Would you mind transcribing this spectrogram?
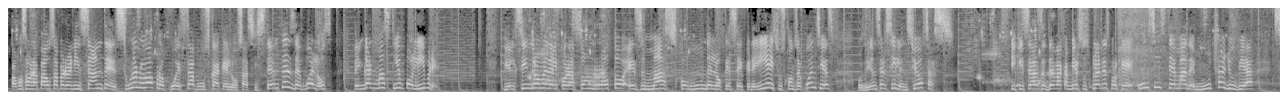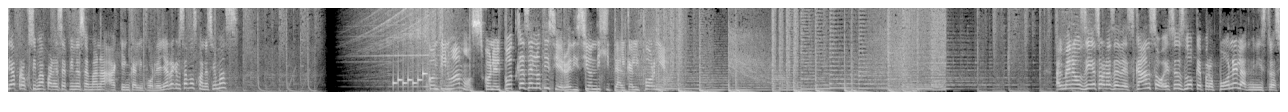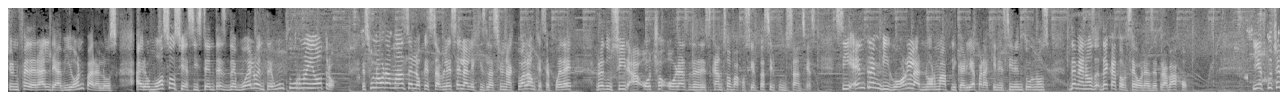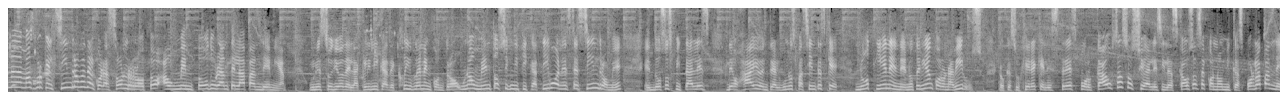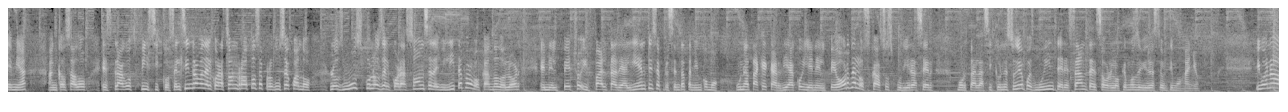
Vamos a una pausa, pero en instantes. Una nueva propuesta busca que los asistentes de vuelos tengan más tiempo libre. Y el síndrome del corazón roto es más común de lo que se creía y sus consecuencias podrían ser silenciosas y quizás deba cambiar sus planes porque un sistema de mucha lluvia se aproxima para ese fin de semana aquí en California. Ya regresamos con eso y más. Continuamos con el podcast del noticiero Edición Digital California. Al menos 10 horas de descanso, eso es lo que propone la Administración Federal de Avión para los aeromosos y asistentes de vuelo entre un turno y otro. Es una hora más de lo que establece la legislación actual, aunque se puede reducir a ocho horas de descanso bajo ciertas circunstancias. Si entra en vigor, la norma aplicaría para quienes tienen turnos de menos de 14 horas de trabajo. Y escuchen nada más porque el síndrome del corazón roto aumentó durante la pandemia. Un estudio de la clínica de Cleveland encontró un aumento significativo en este síndrome en dos hospitales de Ohio entre algunos pacientes que no tienen, no tenían coronavirus, lo que sugiere que el estrés por causas sociales y las causas económicas por la pandemia han causado estragos físicos. El síndrome del corazón roto se produce cuando los músculos del corazón se debilitan provocando dolor en el pecho y falta de aliento y se presenta también como un ataque cardíaco y en el peor de los casos pudiera ser mortal. Así que un estudio pues muy interesante sobre lo que hemos vivido este último año. Y bueno,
